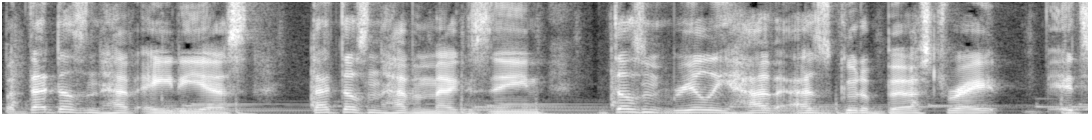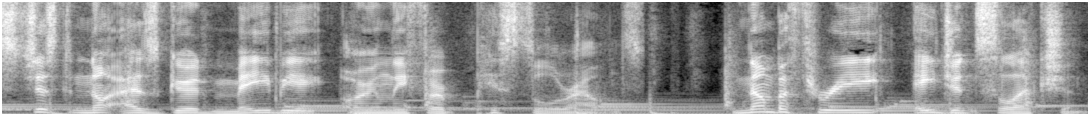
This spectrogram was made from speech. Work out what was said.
but that doesn't have ADS that doesn't have a magazine, doesn't really have as good a burst rate. It's just not as good, maybe only for pistol rounds. Number three, agent selection.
